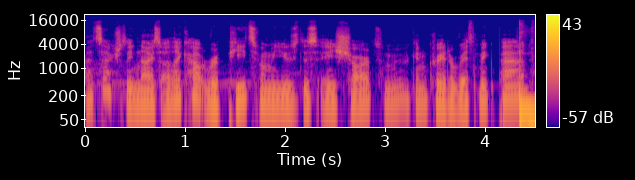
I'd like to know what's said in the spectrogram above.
That's actually nice. I like how it repeats when we use this A sharp. So maybe we can create a rhythmic pad.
